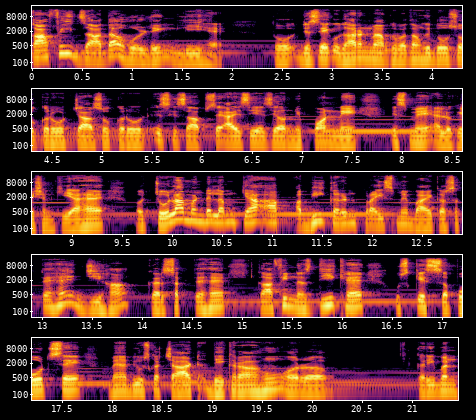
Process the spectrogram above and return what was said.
काफ़ी ज़्यादा होल्डिंग ली है। तो जैसे एक उदाहरण मैं आपको बताऊँ कि 200 करोड़ 400 करोड़ इस हिसाब से आई और निप्पॉन ने इसमें एलोकेशन किया है। और चोला मंडलम क्या आप अभी करंट प्राइस में बाय कर सकते हैं? जी हाँ कर सकते हैं। काफ़ी नज़दीक है उसके सपोर्ट से। मैं अभी उसका चार्ट देख रहा हूँ और करीबन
